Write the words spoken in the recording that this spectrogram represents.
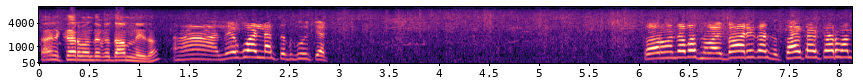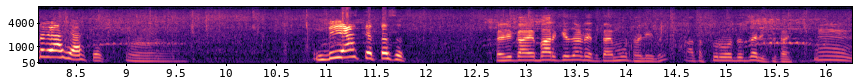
काय नाही करवंदा का दाम नाही का हा लय गोड लागतात गुळच्यात करवंदा बस ना बारीक असत काय काय करवंदा बी असे असतात. बी असतात तसंच. त्याची काय बारके झाड आहेत काय मोठा लिहिलं? आता सुरुवातच झाली काय. हम्म.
